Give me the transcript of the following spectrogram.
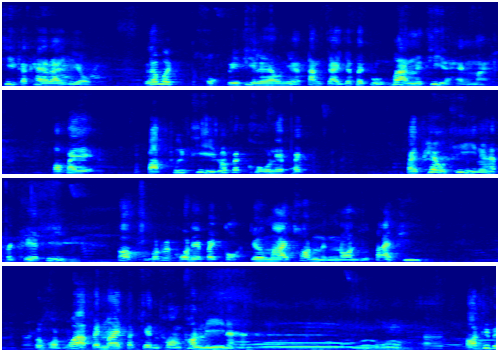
ที่ก็แค่ไร่เดียว แล้วเมื่อหกปีที่แล้วเนี่ยตั้งใจจะไปปลูกบ้านในที่แห่งใหม่ พอไป ปรับพื้นที่รถแมคโครเนี่ยไปไปเพ่วที่นะฮะไปเคลียร์ที่ ก็รถแมคโครเนี่ยไปเกาะเจอไม้ท่อนหนึ่งนอนอยู่ใต้ที่ ปรากฏว่าเป็นไม้ตะเคียนทองท่อนนี้นะฮะตอนที่ไป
